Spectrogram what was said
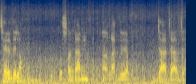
ছেড়ে দিলাম। তোর সাথে আমি লাগতে যাব যা যা যা।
